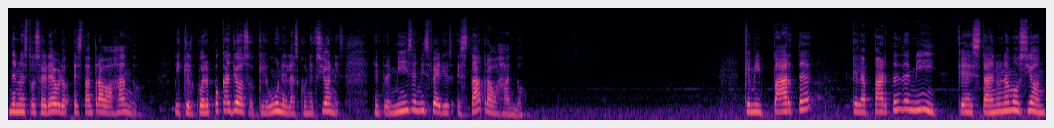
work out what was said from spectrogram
de nuestro cerebro están trabajando y que el cuerpo calloso que une las conexiones entre mis hemisferios está trabajando que mi parte, que la parte de mí que está en una emoción,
